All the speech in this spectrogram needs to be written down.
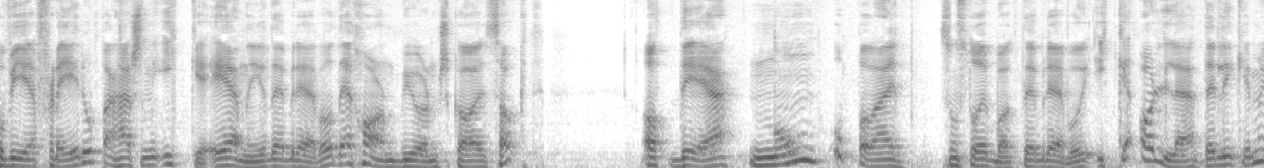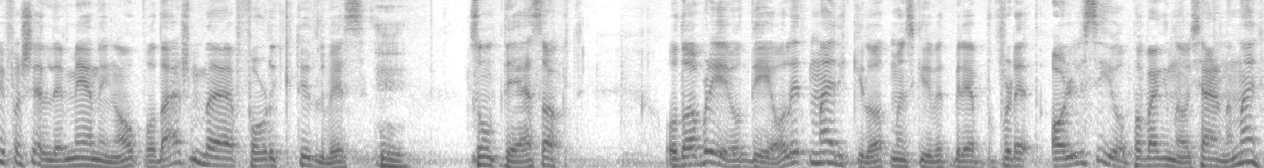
Og vi er flere oppe her som ikke er enig i det brevet, og det har han Bjørn Skar sagt. At det er noen oppå der som står bak det brevet, og ikke alle. Det er like mye forskjellige meninger oppå der som det er folk, tydeligvis. Sånn at det er sagt. Og da blir jo det jo litt merkelig at man skriver et brev, for det, alle sier jo på vegne av kjernen her.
